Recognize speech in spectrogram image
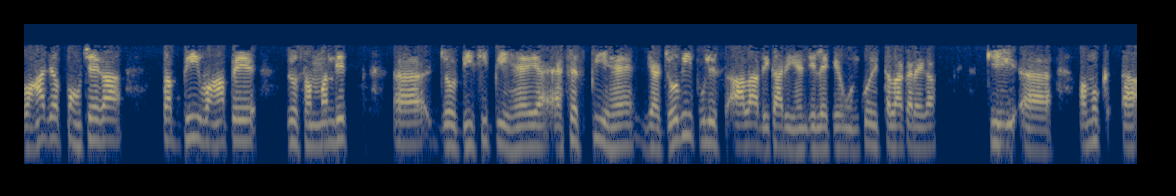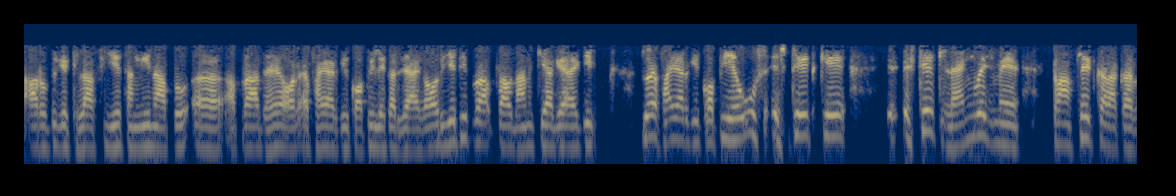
वहाँ जब पहुंचेगा, तब भी वहाँ पे जो संबंधित जो डीसीपी है या एसएसपी है या जो भी पुलिस आला अधिकारी हैं ज़िले के, उनको इतला करेगा कि अमुक आरोपी के खिलाफ ये संगीन अपराध है और एफआईआर की कॉपी लेकर जाएगा। और ये भी प्रावधान किया गया है कि जो एफआईआर की कॉपी है, उस स्टेट के, स्टेट लैंग्वेज में ट्रांसलेट कराकर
